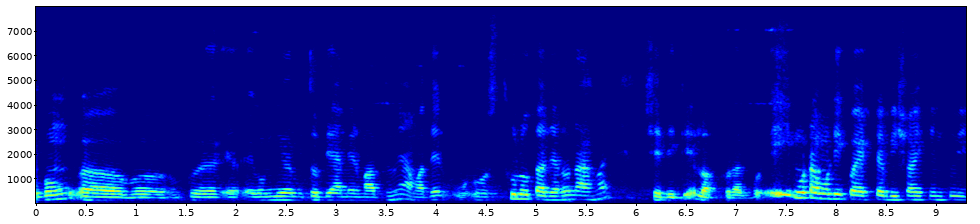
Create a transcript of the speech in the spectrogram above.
এবং এবং নিয়মিত ব্যায়ামের মাধ্যমে আমাদের স্থূলতা যেন না হয়, সেদিকে লক্ষ্য রাখব। এই মোটামুটি কয়েকটা বিষয় কিন্তু ই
